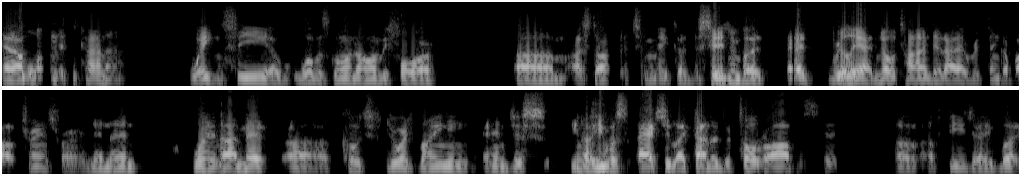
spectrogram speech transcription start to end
and I wanted to kind of wait and see uh, what was going on before um, I started to make a decision. But at really at no time did I ever think about transferring. And then when I met uh, Coach George Blaney, and just you know, he was actually like kind of the total opposite of, of PJ, but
